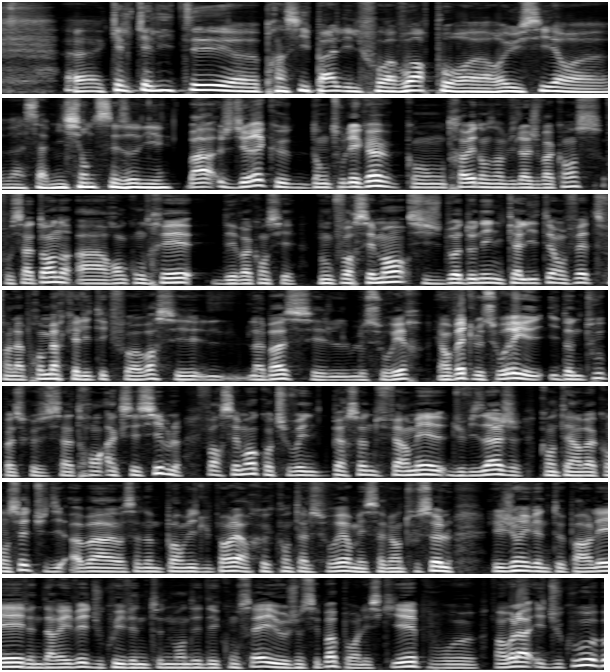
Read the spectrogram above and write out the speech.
euh, quelle qualité euh, principale il faut avoir pour réussir à sa mission de saisonnier? Bah je dirais que dans tous les cas quand on travaille dans un village vacances, faut s'attendre à rencontrer des vacanciers. Donc forcément, si je dois donner une qualité en fait, enfin la première qualité qu'il faut avoir, c'est la base, c'est le sourire. Et en fait, le sourire, il donne tout parce que ça te rend accessible. Forcément, quand tu vois une personne fermée du visage, quand t'es un vacancier, tu dis ah bah ça donne pas envie de lui parler. Alors que quand t'as le sourire, mais ça vient tout seul. Les gens ils viennent te parler, ils viennent d'arriver, du coup ils viennent te demander des conseils, euh, je sais pas pour aller skier, pour, euh, enfin voilà. Et du coup.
